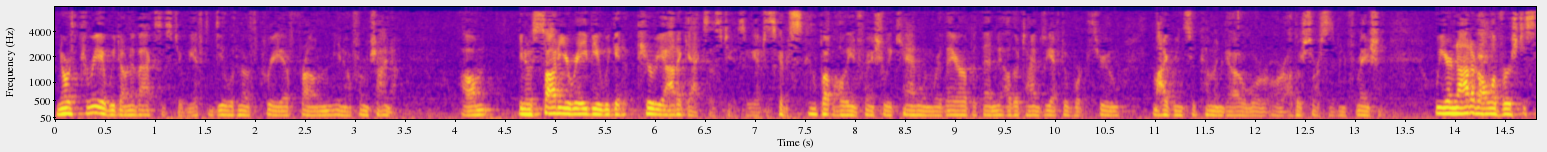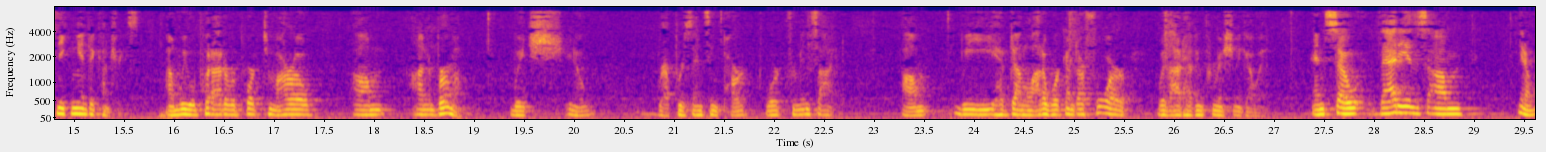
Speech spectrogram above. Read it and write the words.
North Korea we don't have access to. We have to deal with North Korea from you know from China. Um, you know, Saudi Arabia we get periodic access to, so we have to sort of scoop up all the information we can when we're there. But then other times we have to work through migrants who come and go or, or other sources of information we are not at all averse to sneaking into countries. Um, we will put out a report tomorrow um, on Burma, which you know represents in part work from inside. Um, we have done a lot of work on Darfur without having permission to go in, and so that is, um, you know,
